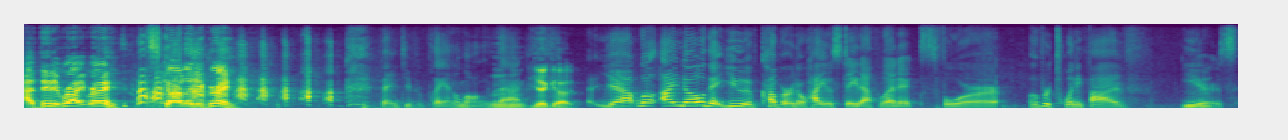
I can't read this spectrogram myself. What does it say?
I, I did it right, right? Scarlet and Gray. Thank you for playing along with that. Mm-hmm. Yeah, got it. Yeah, well, I know that you have covered Ohio State athletics for over 25 Mm-hmm. years.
